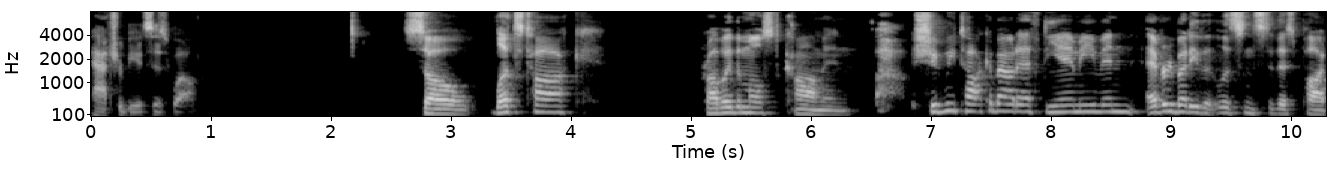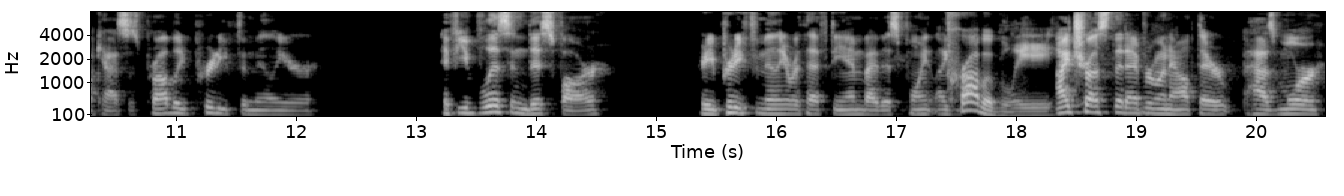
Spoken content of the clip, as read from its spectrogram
attributes as well. so let's talk probably the most common should we talk about fdm even everybody that listens to this podcast is probably pretty familiar if you've listened this far are you pretty familiar with fdm by this point like Probably. I trust that everyone out there has more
